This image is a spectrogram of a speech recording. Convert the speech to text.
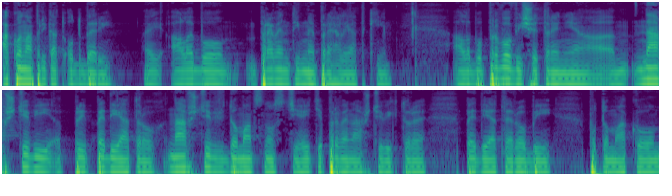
ako napríklad odbery, hej, alebo preventívne prehliadky, alebo prvovyšetrenia, návštevy pri pediatroch, návštevy v domácnosti, hej, tie prvé návštevy, ktoré pediatr robí potom, ako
